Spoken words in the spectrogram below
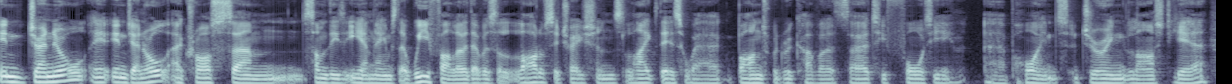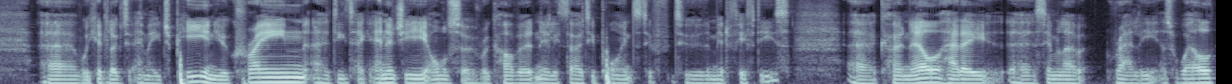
in general, in general, across um, some of these EM names that we follow, there was a lot of situations like this where bonds would recover 30, 40 uh, points during last year. Uh, we could look to MHP in Ukraine. Uh, DTEK Energy also recovered nearly 30 points to, to the mid 50s. Uh, Kernel had a, a similar rally as well.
